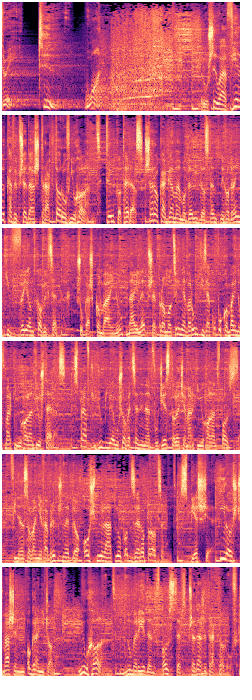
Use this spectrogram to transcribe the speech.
three, two, one. Ruszyła wielka wyprzedaż traktorów New Holland. Tylko teraz szeroka gama modeli dostępnych od ręki w wyjątkowych cenach. Szukasz kombajnu? Najlepsze promocyjne warunki zakupu kombajnów marki New Holland już teraz. Sprawdź jubileuszowe ceny na 20-lecie marki New Holland w Polsce. Finansowanie fabryczne do 8 lat lub od 0%. Spiesz się. Ilość maszyn ograniczona. New Holland. Numer jeden w Polsce w sprzedaży traktorów.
